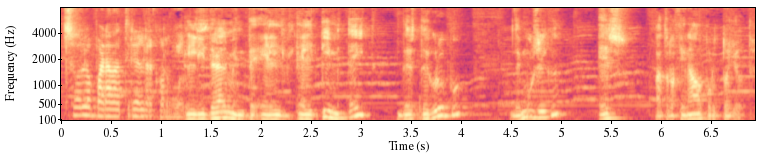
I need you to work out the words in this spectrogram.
Solo para batir el récord Guinness. Literalmente, el, el Team 8 de este grupo de música es patrocinado por Toyota.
